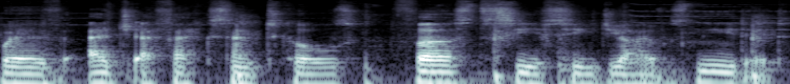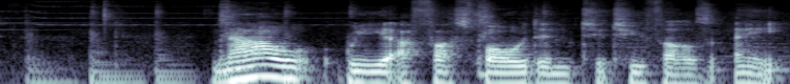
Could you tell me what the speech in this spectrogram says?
with Edge FX tentacles first to see if CGI was needed. Now we are fast forwarding to 2008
